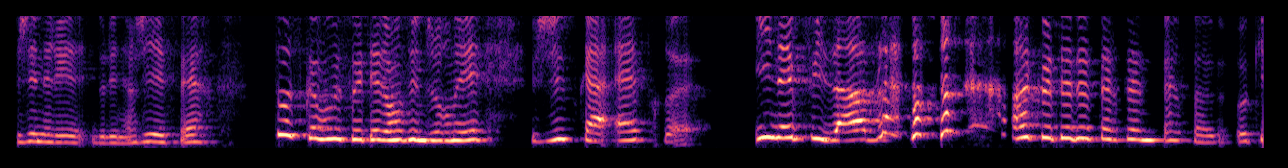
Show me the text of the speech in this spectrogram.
générer de l'énergie et faire tout ce que vous souhaitez dans une journée jusqu'à être inépuisable à côté de certaines personnes. OK?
